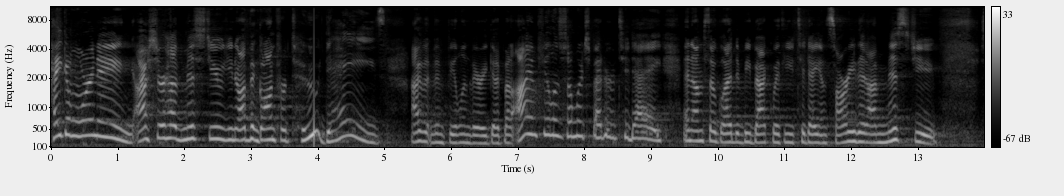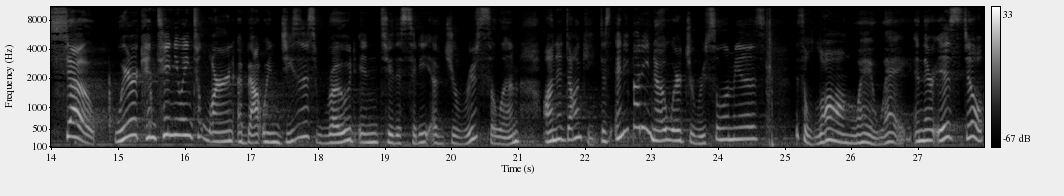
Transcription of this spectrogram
Hey, good morning. I sure have missed you. You know, I've been gone for two days. I haven't been feeling very good, but I am feeling so much better today. And I'm so glad to be back with you today and sorry that I missed you. So, we're continuing to learn about when Jesus rode into the city of Jerusalem on a donkey. Does anybody know where Jerusalem is? It's a long way away, and there is still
